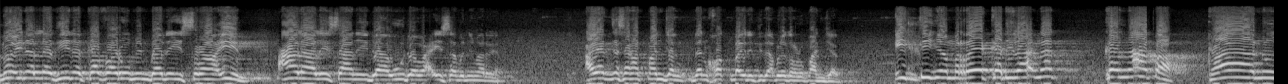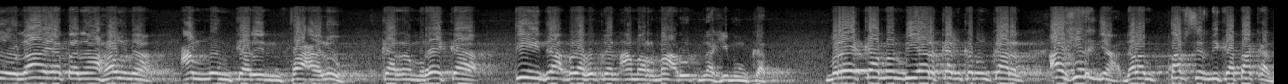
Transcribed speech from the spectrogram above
lu'inal ladzina kafaru min bani Israel ala lisani Dawud wa Isa bin Maryam. Ayatnya sangat panjang dan khutbah ini tidak boleh terlalu panjang. Intinya mereka dilaknat karena apa? Kanu la yatanahawna am munkarin fa'aluh. Karena mereka tidak melakukan amar ma'ruf nahi munkar. Mereka membiarkan kemungkaran. Akhirnya dalam tafsir dikatakan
